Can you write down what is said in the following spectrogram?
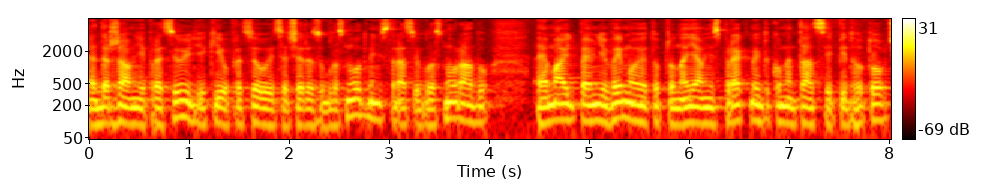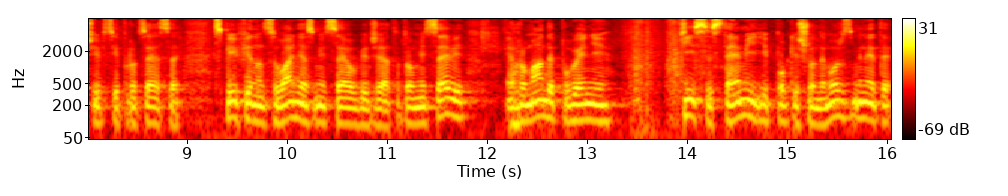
е, державні працюють, які опрацьовуються через обласну адміністрацію, обласну раду, е, мають певні вимоги, тобто наявність проектної документації, підготовчі всі процеси, співфінансування з місцевого бюджету. То місцеві громади повинні в тій системі, її поки що не може змінити,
